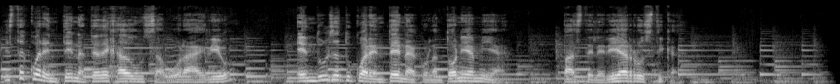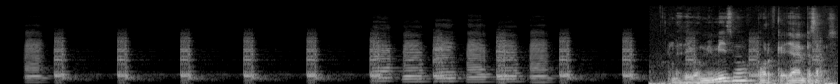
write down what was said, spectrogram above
¿Esta cuarentena te ha dejado un sabor agrio? Endulza tu cuarentena con Antonia Mía, Pastelería Rústica. Mismo porque ya empezamos.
